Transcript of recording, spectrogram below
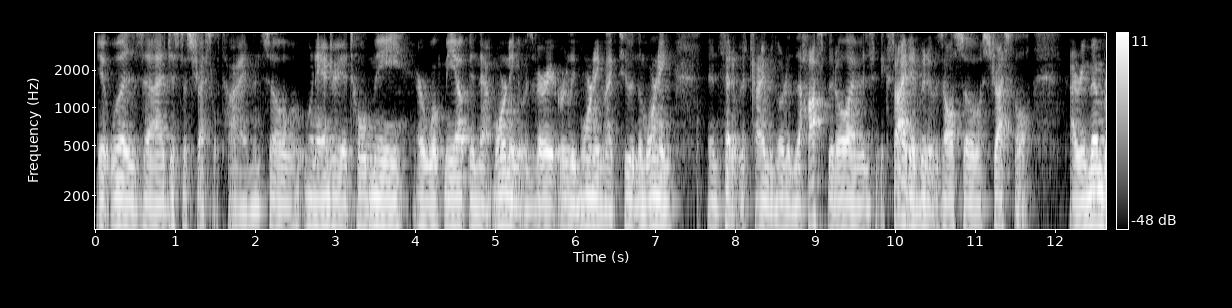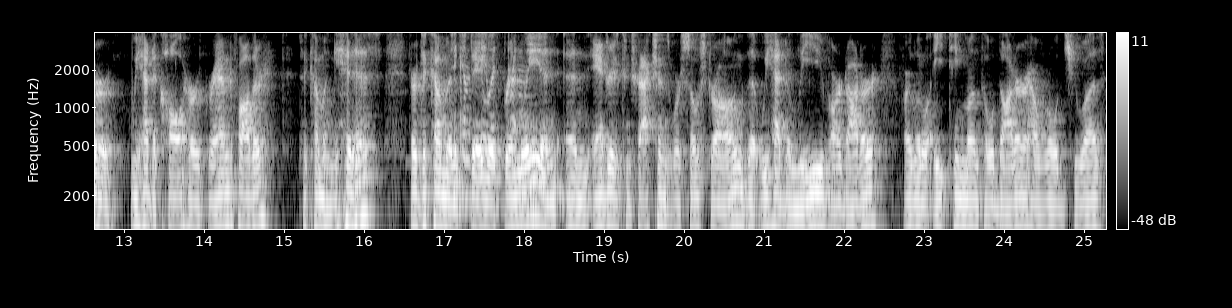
it was uh, just a stressful time. And so when Andrea told me or woke me up in that morning, it was very early morning, like two in the morning, and said it was time to go to the hospital, I was excited, but it was also stressful. I remember we had to call her grandfather to come and get us or to come and to come stay, stay, with, with Brinley. And, and Andrea's contractions were so strong that we had to leave our daughter, our little 18 month old daughter, however old she was,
